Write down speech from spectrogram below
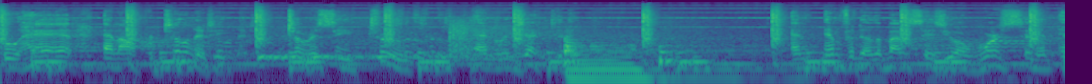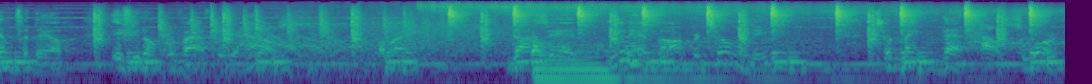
who had an opportunity to receive truth and rejected it. An infidel, the Bible says you are worse than an infidel if you don't provide for your house. All right? God said you had the opportunity to make that house work.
